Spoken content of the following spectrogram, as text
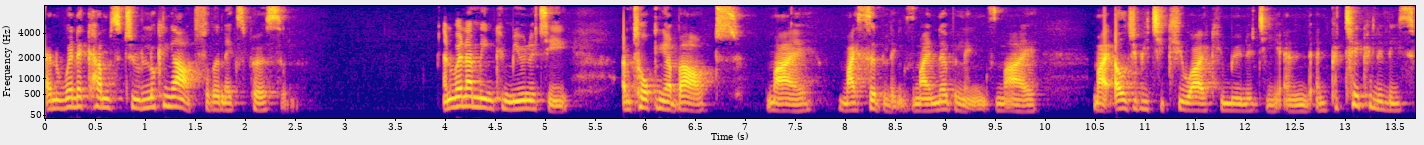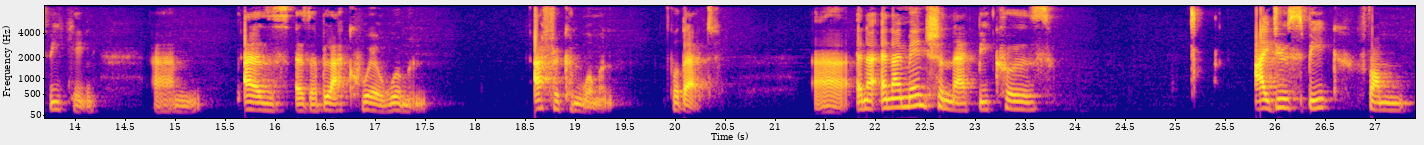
and when it comes to looking out for the next person. And when I mean community, I'm talking about my my siblings, my nibblings, my my LGBTQI community, and and particularly speaking, um, as as a black queer woman, African woman, for that. Uh, and I, and I mention that because I do speak from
